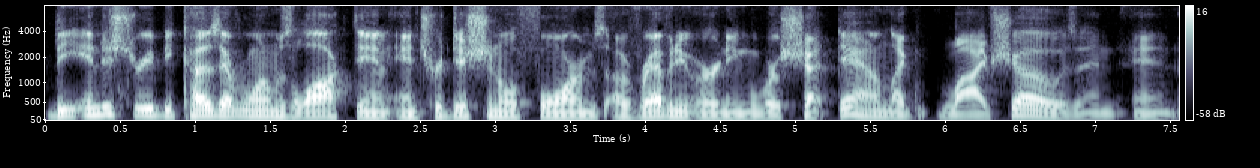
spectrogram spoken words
the industry because everyone was locked in and traditional forms of revenue earning were shut down like live shows and and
